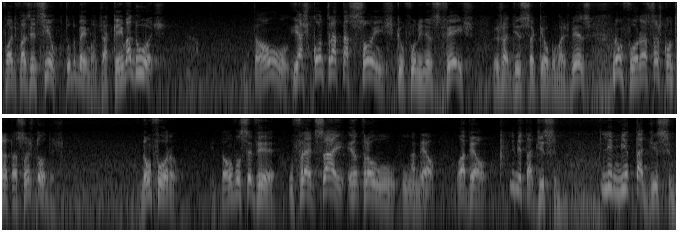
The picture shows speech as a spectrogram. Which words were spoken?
pode fazer cinco, tudo bem, mas já queima duas. Então, e as contratações que o Fluminense fez, eu já disse isso aqui algumas vezes, não foram essas contratações todas. Não foram. Então você vê, o Fred sai, entra o, o Abel. O Abel, limitadíssimo. Limitadíssimo.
